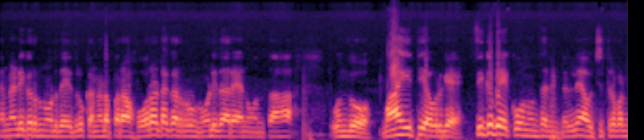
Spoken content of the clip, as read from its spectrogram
ಕನ್ನಡಿಗರು ನೋಡದೇ ಇದ್ರು ಕನ್ನಡ ಪರ ಹೋರಾಟಗಾರರು ನೋಡಿದ್ದಾರೆ ಅನ್ನುವಂತಹ ಒಂದು ಮಾಹಿತಿ ಅವ್ರಿಗೆ ಸಿಗಬೇಕು ಅನ್ನುವಂಥ ನಿಟ್ಟಿನಲ್ಲಿ ನಾವು ಚಿತ್ರವನ್ನ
